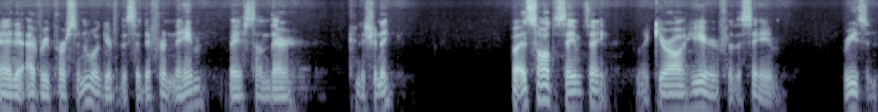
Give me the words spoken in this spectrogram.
And every person will give this a different name based on their conditioning. But it's all the same thing. Like you're all here for the same reason.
